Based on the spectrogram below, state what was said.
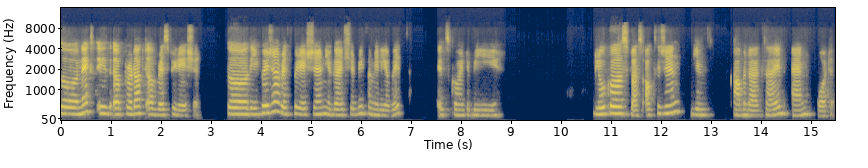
So next is a product of respiration. So the equation of respiration, you guys should be familiar with. It's going to be glucose plus oxygen gives carbon dioxide and water.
